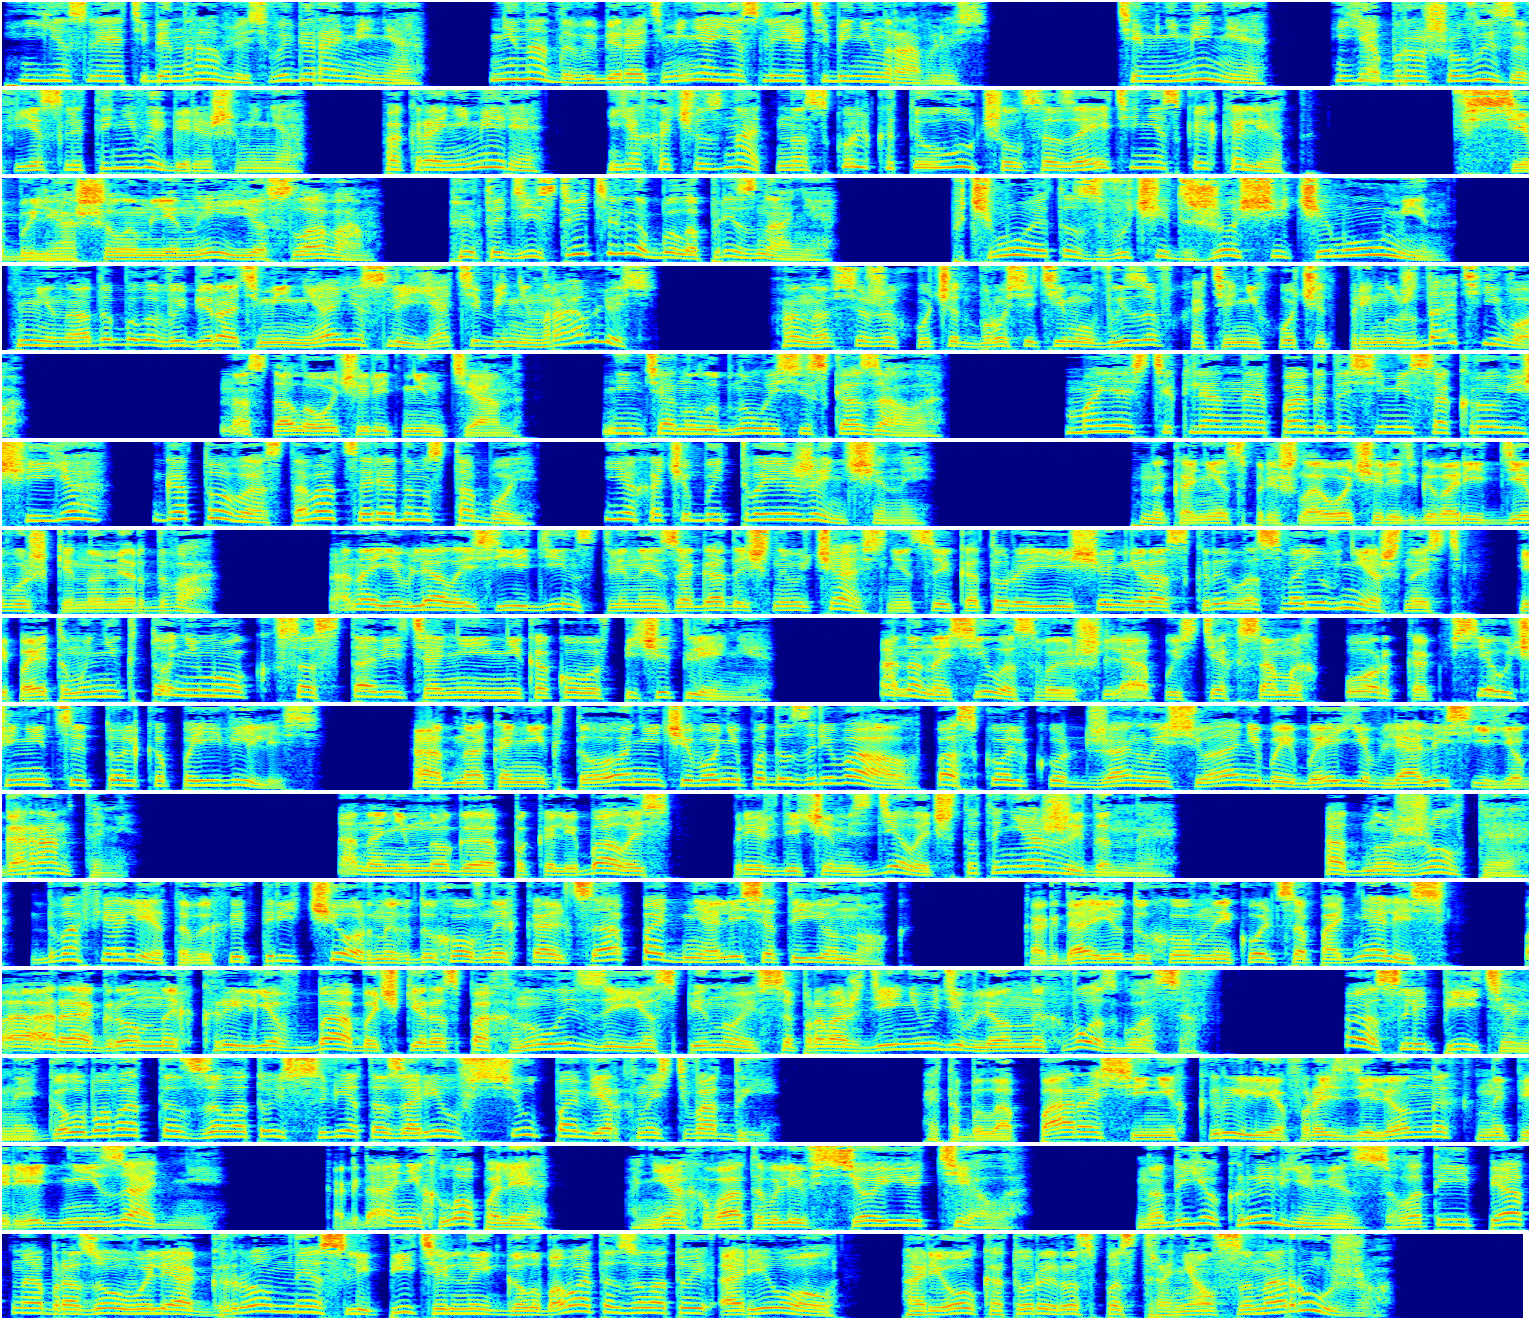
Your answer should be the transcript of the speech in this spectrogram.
«Если я тебе нравлюсь, выбирай меня. Не надо выбирать меня, если я тебе не нравлюсь. Тем не менее, я брошу вызов, если ты не выберешь меня. По крайней мере, я хочу знать, насколько ты улучшился за эти несколько лет». Все были ошеломлены ее словам. Это действительно было признание. Почему это звучит жестче, чем у Умин? Не надо было выбирать меня, если я тебе не нравлюсь? Она все же хочет бросить ему вызов, хотя не хочет принуждать его. Настала очередь Нинтян. Нинтян улыбнулась и сказала, «Моя стеклянная пагода семи сокровищ и я готовы оставаться рядом с тобой. Я хочу быть твоей женщиной». Наконец пришла очередь говорить девушке номер два. Она являлась единственной загадочной участницей, которая еще не раскрыла свою внешность, и поэтому никто не мог составить о ней никакого впечатления. Она носила свою шляпу с тех самых пор, как все ученицы только появились. Однако никто ничего не подозревал, поскольку Джан Лисюань и Бэйбэй являлись ее гарантами. Она немного поколебалась, прежде чем сделать что-то неожиданное. Одно желтое, два фиолетовых и три черных духовных кольца поднялись от ее ног. Когда ее духовные кольца поднялись, пара огромных крыльев бабочки распахнулась за ее спиной в сопровождении удивленных возгласов. Ослепительный, голубовато-золотой свет озарил всю поверхность воды. Это была пара синих крыльев, разделенных на передние и задние. Когда они хлопали, они охватывали все ее тело. Над ее крыльями золотые пятна образовывали огромный ослепительный голубовато-золотой ореол, ореол, который распространялся наружу.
